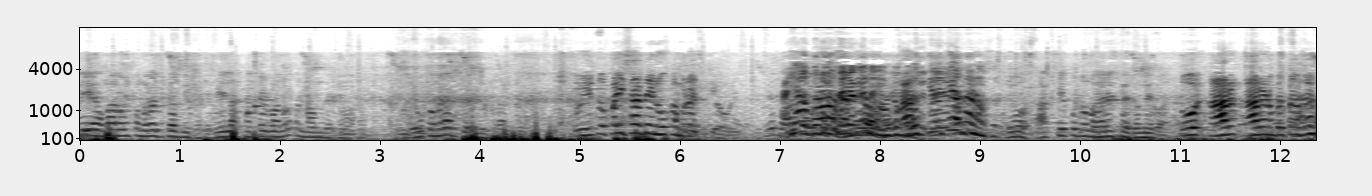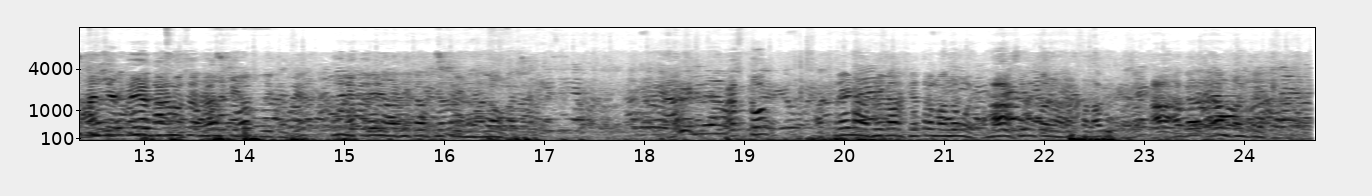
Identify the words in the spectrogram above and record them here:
બે અમારો હુકમ રદ કરી દીધો છે. બેલા ખસેડવાનો હતો નામદાર એ હુકમ રદ કરી દીધો. તો એ તો પૈસા દઈને હુકમ રદ થયો હોય. અધિકાર ક્ષેત્રમાં ન હોય. રસ્તો? અત્રેના અધિકાર ક્ષેત્રમાં ન હોય. અમારે સિમ્પલના રસ્તા લાગુ પડે. આગળ ગ્રામ પંચાયત.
